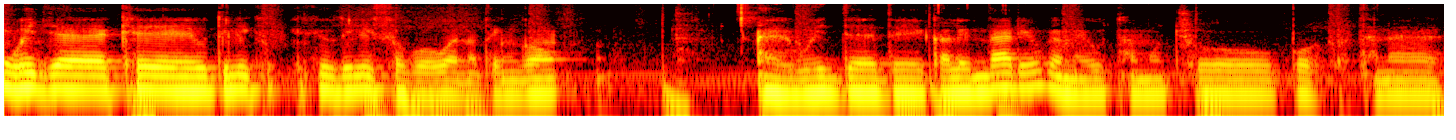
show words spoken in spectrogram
widgets que utilizo, que utilizo, pues bueno, tengo el widget de calendario, que me gusta mucho pues, pues tener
